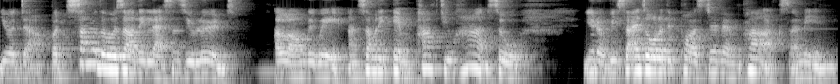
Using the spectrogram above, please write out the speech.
you adapt. But some of those are the lessons you learned along the way and some of the impact you had. So, you know, besides all of the positive impacts, I mean,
